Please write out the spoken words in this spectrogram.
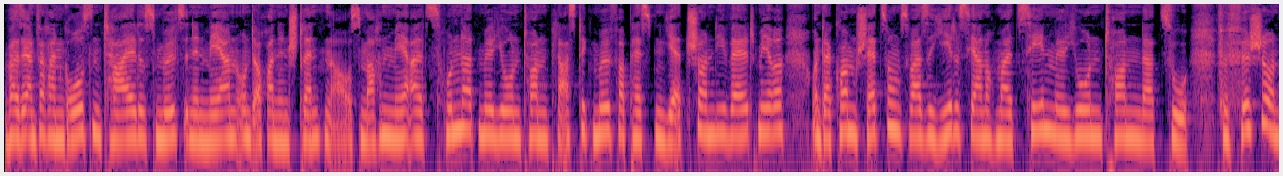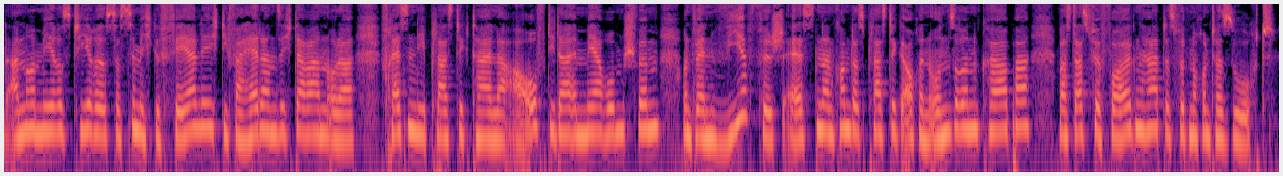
Weil sie einfach einen großen Teil des Mülls in den Meeren und auch an den Stränden ausmachen. Mehr als 100 Millionen Tonnen Plastikmüll verpesten jetzt schon die Weltmeere und da kommen schätzungsweise jedes Jahr noch mal 10 Millionen Tonnen dazu. Für Fische und andere Meerestiere ist das ziemlich gefährlich. Die verheddern sich daran oder fressen die Plastikteile auf, die da im Meer rumschwimmen. Und wenn wir Fisch essen, dann kommt das Plastik auch in unseren Körper. Was das für Folgen hat, das wird noch untersucht.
